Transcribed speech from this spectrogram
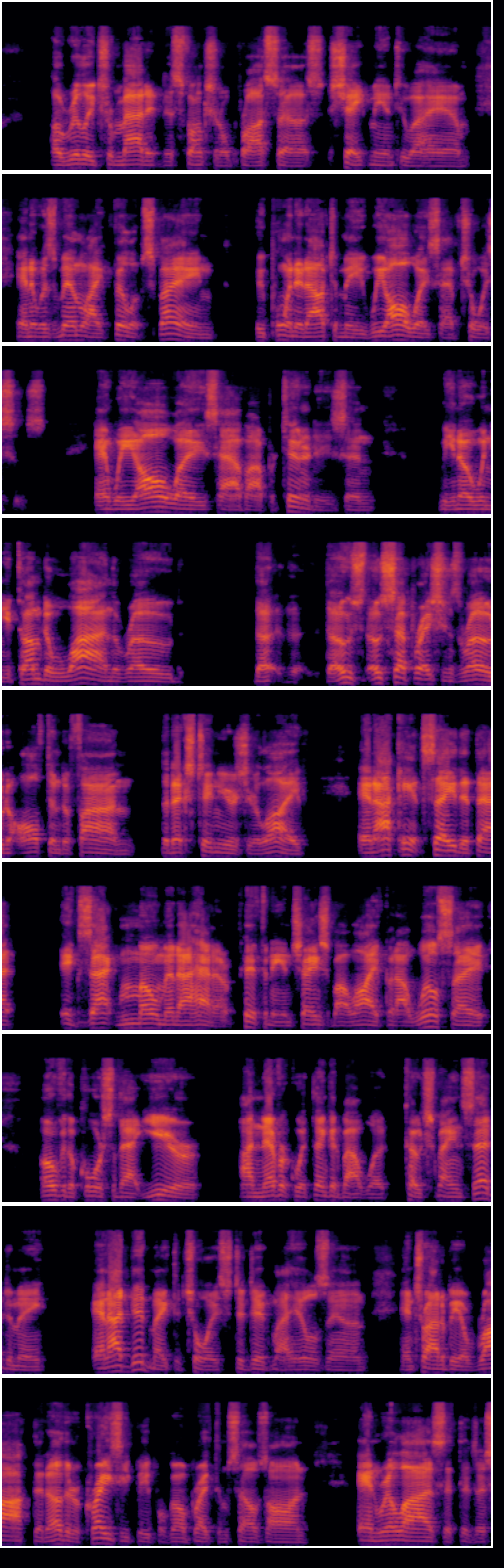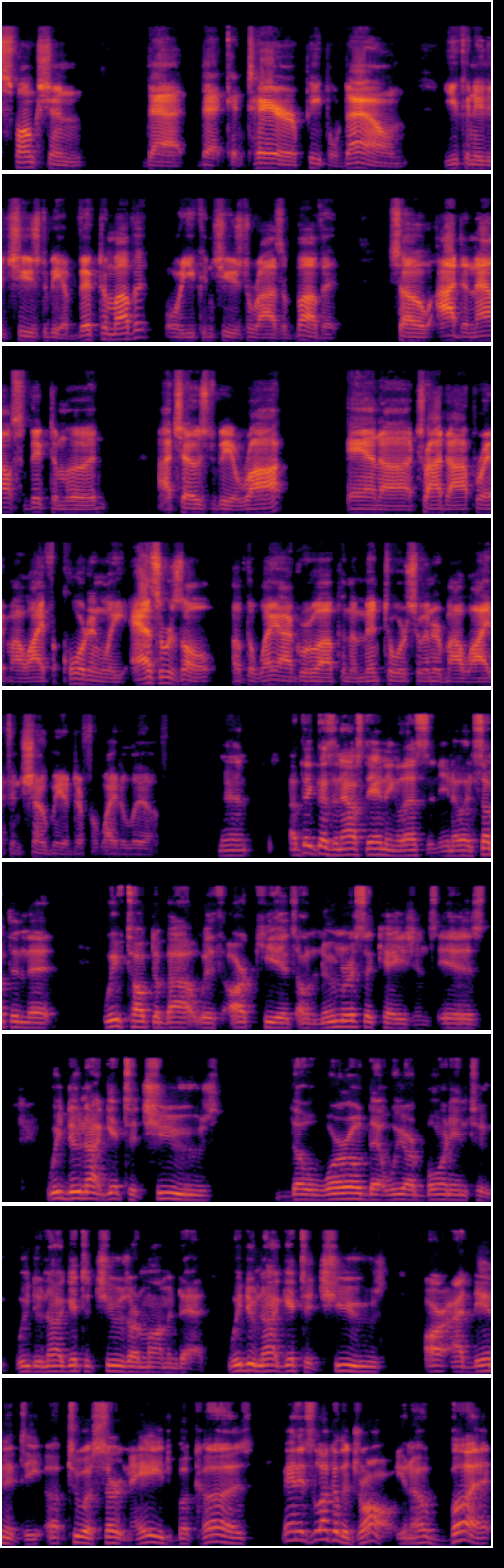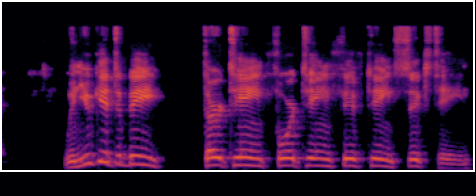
a really traumatic dysfunctional process shaped me into who I am. And it was men like Philip Spain who pointed out to me we always have choices and we always have opportunities. And you know, when you come to a Y in the road, the, the those those separations road often define the next 10 years of your life. And I can't say that that exact moment I had an epiphany and changed my life, but I will say over the course of that year, I never quit thinking about what Coach Spain said to me. And I did make the choice to dig my heels in and try to be a rock that other crazy people going to break themselves on and realize that the dysfunction that that can tear people down you can either choose to be a victim of it or you can choose to rise above it. So i denounced victimhood. I chose to be a rock and uh, tried to operate my life accordingly as a result of the way i grew up and the mentors who entered my life and showed me a different way to live. Man i think that's an outstanding lesson you know and something that we've talked about with our kids on numerous occasions is we do not get to choose the world that we are born into. We do not get to choose our mom and dad. We do not get to choose our identity up to a certain age because, man, it's luck of the draw, you know. But when you get to be 13, 14, 15, 16,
